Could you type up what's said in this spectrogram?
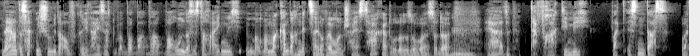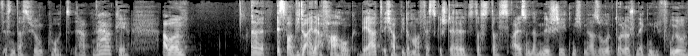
naja, das hat mich schon wieder aufgeregt. Da habe ich gesagt, wa wa wa warum? Das ist doch eigentlich, man, man, kann doch nett sein, auch wenn man einen scheiß Tag hat oder sowas. Oder hm. ja, also da fragt die mich, was ist denn das? Was ist denn das für ein Code? Ja, naja, okay. Aber äh, es war wieder eine Erfahrung wert. Ich habe wieder mal festgestellt, dass das Eis und der Milchshake nicht mehr so dolle schmecken wie früher.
